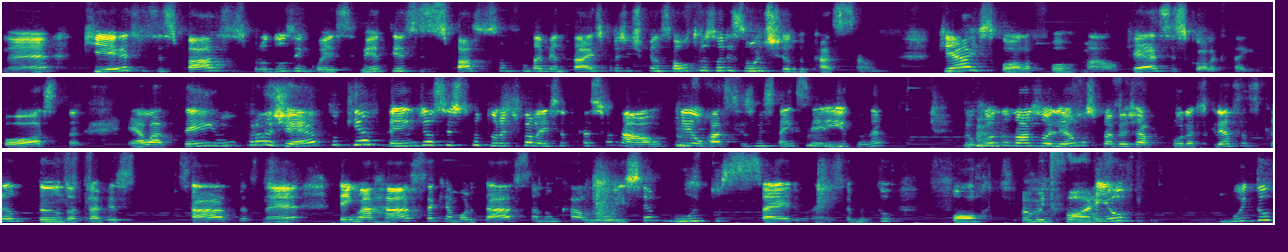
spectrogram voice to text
né? Que esses espaços produzem conhecimento e esses espaços são fundamentais para a gente pensar outros horizontes de educação. Que a escola formal, que essa escola que está imposta, ela tem um projeto que atende a essa estrutura de violência educacional, que o racismo está inserido, né? Então, quando nós olhamos para Beija-Flor, as crianças cantando, atravessadas, né? Tem uma raça que amordaça num calor. Isso é muito sério, né? Isso é muito forte. É muito forte. E eu, muito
